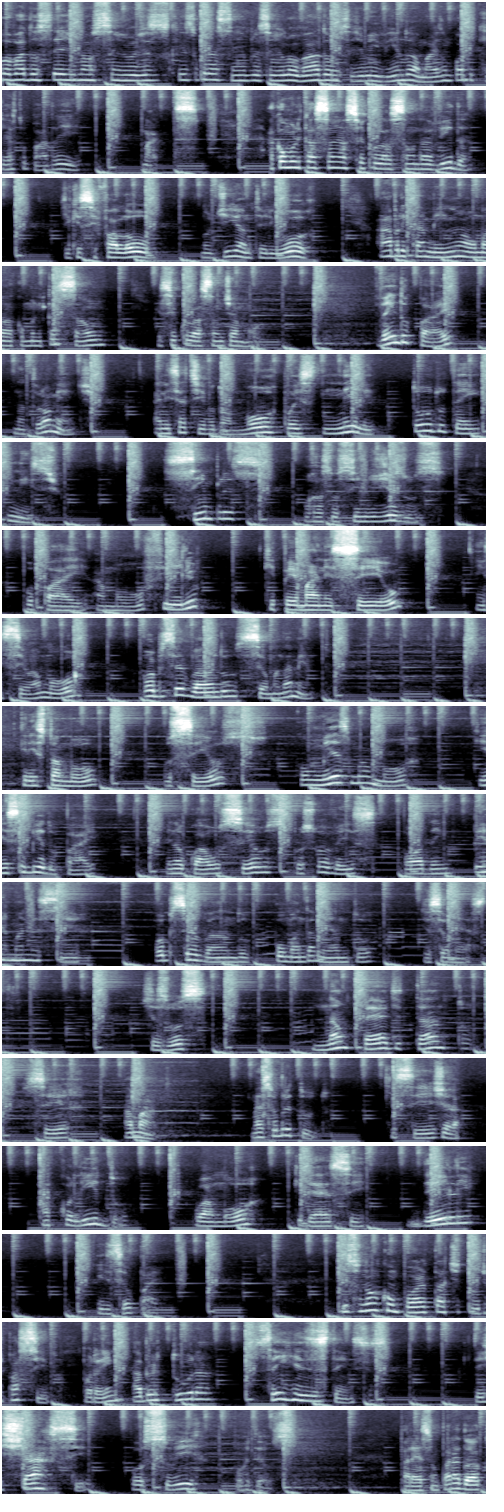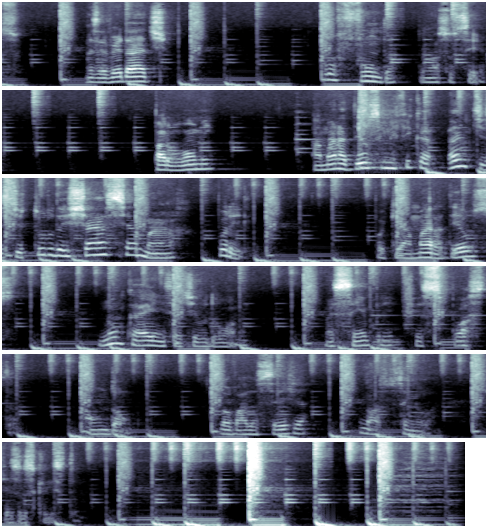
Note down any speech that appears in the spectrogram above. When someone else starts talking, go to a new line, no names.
Louvado seja nosso Senhor Jesus Cristo para sempre. Seja louvado, seja bem-vindo a mais um podcast do Padre Max. A comunicação e a circulação da vida, de que se falou no dia anterior, abre caminho a uma comunicação e circulação de amor. Vem do Pai, naturalmente, a iniciativa do amor, pois nele tudo tem início. Simples o raciocínio de Jesus o Pai amou o Filho, que permaneceu em seu amor, observando seu mandamento. Cristo amou os seus com o mesmo amor que recebia do Pai, e no qual os seus, por sua vez, podem permanecer observando o mandamento de seu Mestre. Jesus não pede tanto ser amado, mas, sobretudo, que seja acolhido o amor que desce dele e de seu pai. Isso não comporta atitude passiva, porém, abertura sem resistências, deixar-se possuir por Deus. Parece um paradoxo, mas é verdade profunda do nosso ser. Para o homem, amar a Deus significa, antes de tudo, deixar-se amar por Ele. Porque amar a Deus nunca é iniciativa do homem, mas sempre resposta a um dom. Louvado seja nosso Senhor Jesus Cristo.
